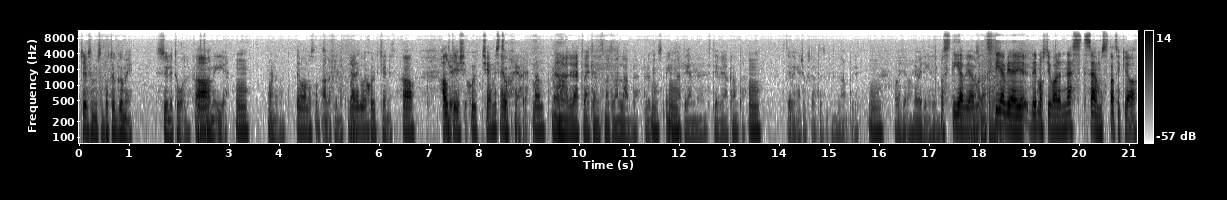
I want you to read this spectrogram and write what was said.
Typ som, som på tuggummi. Xylitol. Fast Ja. det var med E. Mm. Var det något sånt? Det var något sånt. Ja, det det är sjukt kemiskt. Ja. Allt är Det- ju sjukt kemiskt. Jo, jag vet. Men, Men menar, det lät verkligen som att det var en labbprodukt. Mm, Och inte mm. att det är en stevia-planta. mm, Stevia kanske också låter som en labbprodukt. mm. Vad vet jag? Jag vet ingenting. Och stevia, stevia är ju, det måste ju vara det näst sämsta tycker jag.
